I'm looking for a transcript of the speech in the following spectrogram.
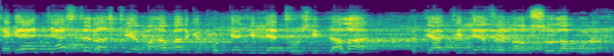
सगळ्यात जास्त राष्ट्रीय महामार्ग कोणत्या जिल्ह्यात घोषित झाला तर त्या जिल्ह्याचं नाव सोलापूर आहे.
